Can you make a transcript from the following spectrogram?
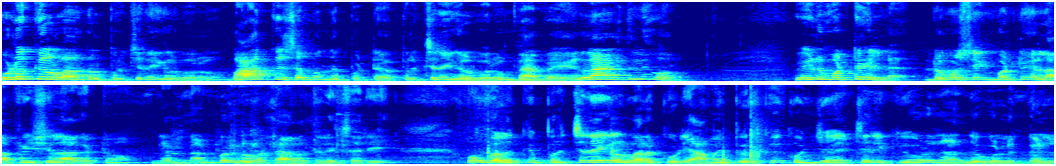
கொடுக்கல் வாங்கல் பிரச்சனைகள் வரும் வாக்கு சம்மந்தப்பட்ட பிரச்சனைகள் வரும் எல்லா இடத்துலையும் வரும். வீடு மட்டும் இல்லை டொமஸ்டிக் மட்டும் இல்லை அஃபீஷியல் ஆகட்டும் நண்பர்கள் வட்டாரத்துலேயும் சரி உங்களுக்கு பிரச்சனைகள் வரக்கூடிய அமைப்பு இருக்குது கொஞ்சம் எச்சரிக்கையோடு நடந்து கொள்ளுங்கள்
